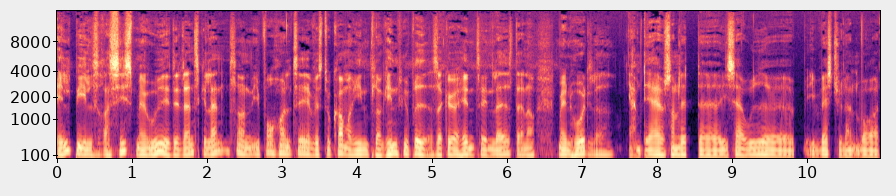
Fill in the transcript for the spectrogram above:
elbils racisme ude i det danske land, sådan i forhold til, hvis du kommer i en plug-in hybrid, og så kører hen til en ladestander med en hurtig lader. Jamen det er jo sådan lidt, øh, især ude øh, i Vestjylland, hvor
